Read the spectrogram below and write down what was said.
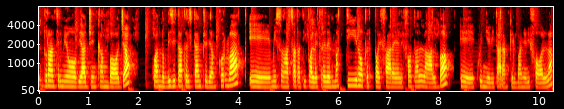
durante il mio viaggio in Cambogia quando ho visitato il tempio di Angkor Wat e mi sono alzata tipo alle 3 del mattino per poi fare le foto all'alba e quindi evitare anche il bagno di folla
